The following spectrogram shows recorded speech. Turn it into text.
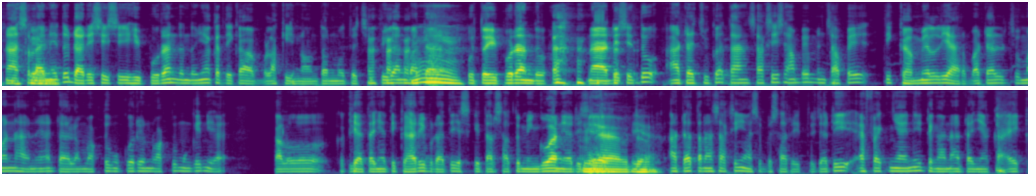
Nah selain itu dari sisi hiburan tentunya ketika lagi nonton MotoGP kan pada butuh hiburan tuh. Nah di situ ada juga transaksi sampai mencapai 3 miliar padahal cuman hanya dalam waktu ukurin waktu mungkin ya kalau kegiatannya tiga hari berarti ya sekitar satu mingguan ya di situ. Iya, betul. Ada transaksi yang sebesar itu. Jadi efeknya ini dengan adanya KEK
